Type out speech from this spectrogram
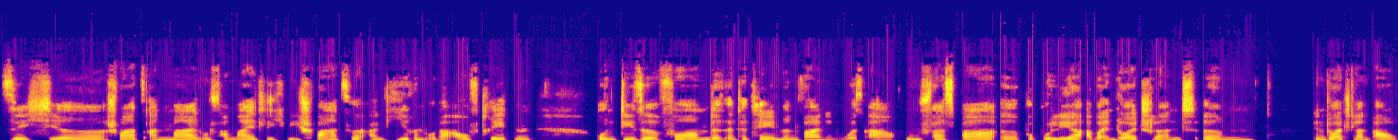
sich äh, schwarz anmalen und vermeintlich wie Schwarze agieren oder auftreten. Und diese Form des Entertainment war in den USA unfassbar äh, populär, aber in Deutschland, ähm, in Deutschland auch.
